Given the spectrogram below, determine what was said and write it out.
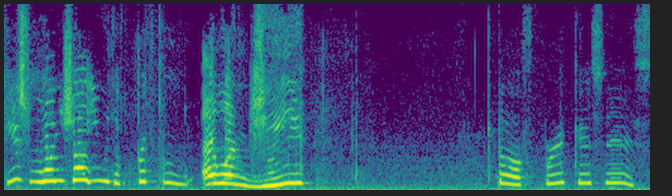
he just one shot you with a freaking LMG. The frick is this?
